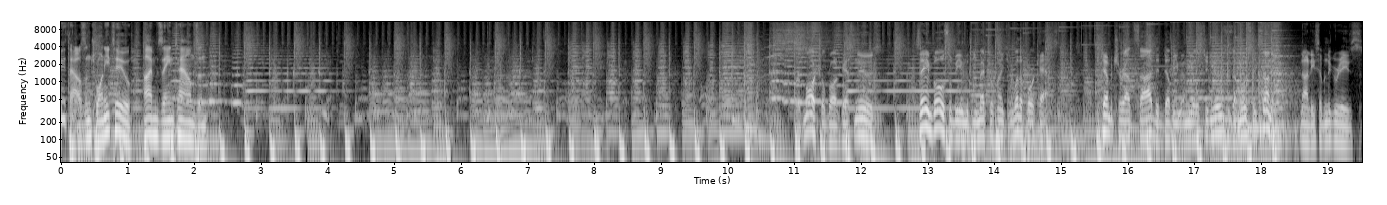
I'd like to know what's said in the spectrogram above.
2022. I'm Zane Townsend. For Marshall Broadcast News, Zane Bowles will be in with the Metro Huntington weather forecast. The temperature outside the WMEL studios is mostly sunny, 97 degrees.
